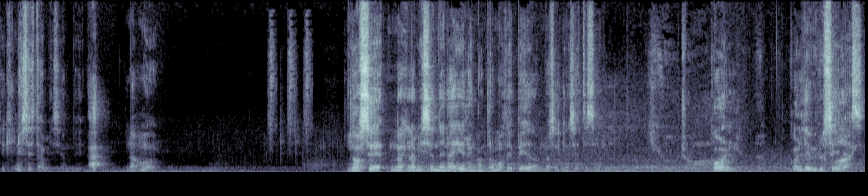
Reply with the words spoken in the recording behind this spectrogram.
¿De quién es esta misión? De... Ah, no. No sé, no es la misión de nadie, la encontramos de pedo. No sé quién es este ser. Col. Col de Bruselas.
